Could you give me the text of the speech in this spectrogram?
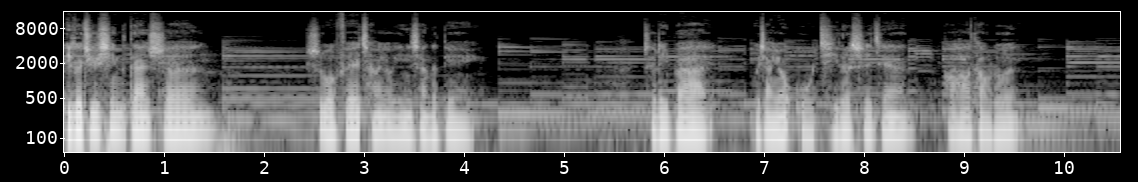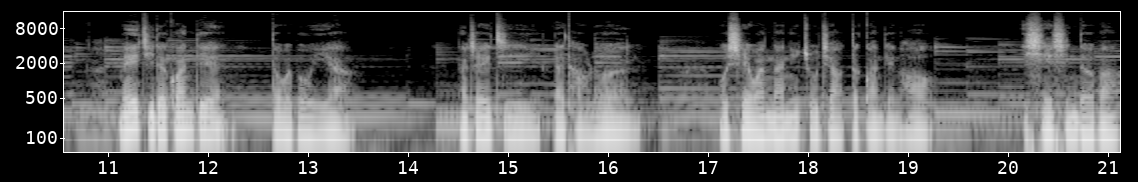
一个巨星的诞生是我非常有印象的电影。这礼拜我想用五集的时间好好讨论，每一集的观点都会不一样。那这一集来讨论我写完男女主角的观点后一些心得吧。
